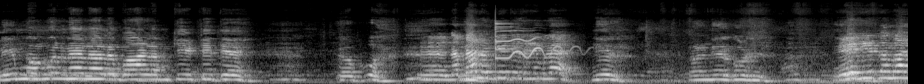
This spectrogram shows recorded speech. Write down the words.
ನಿಮ್ಮಮ್ಮನ ನಾನು ಬಾಳ ನಂಬಿಕೆ ಇಟ್ಟಿದ್ದೆ. ನಮ್ಮ ಮ್ಯಾಲ ನಿಮ್ಗೆ? ನೀರು. ನೀರು ಕೊಡ್ರಿ. ಏ ನೀರು ತಂಬಾರ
